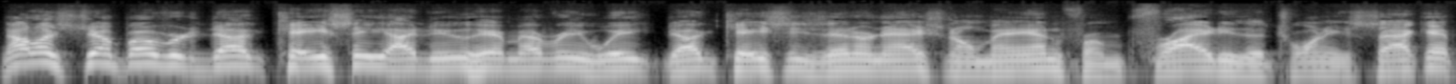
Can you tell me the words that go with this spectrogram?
Now let's jump over to Doug Casey. I do him every week. Doug Casey's International Man from Friday the 22nd.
